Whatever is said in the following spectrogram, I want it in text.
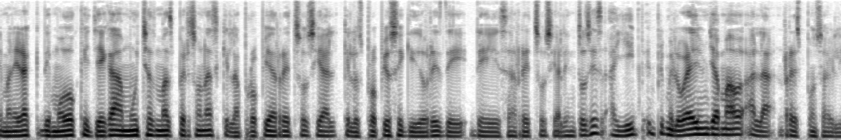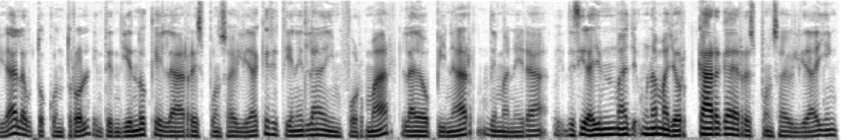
de manera de modo que llega a muchas más personas que la propia red social, que los propios seguidores de, esa red social. Entonces, allí en primer lugar hay un llamado a la responsabilidad, al autocontrol, entendiendo que la responsabilidad que se tiene es la de informar, la de opinar de manera, es decir, hay una mayor carga de responsabilidad en,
